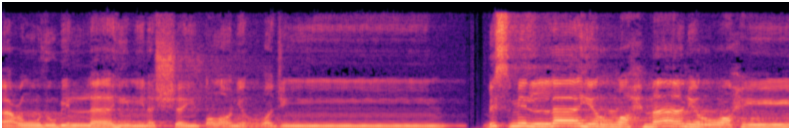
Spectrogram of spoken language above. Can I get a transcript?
أعوذ بالله من الشيطان الرجيم بسم الله الرحمن الرحيم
